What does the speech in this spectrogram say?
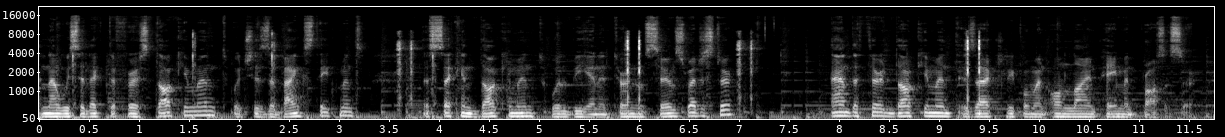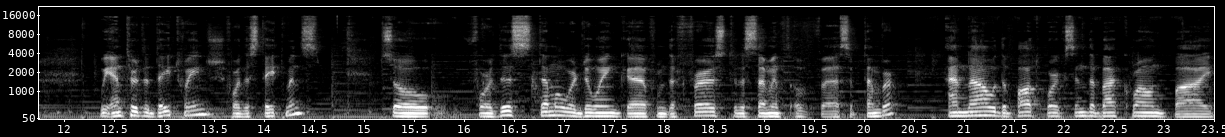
And now we select the first document, which is a bank statement. The second document will be an internal sales register. And the third document is actually from an online payment processor. We enter the date range for the statements. So for this demo, we're doing uh, from the 1st to the 7th of uh, September. And now the bot works in the background by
